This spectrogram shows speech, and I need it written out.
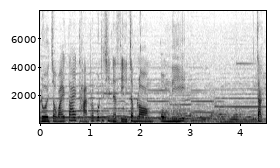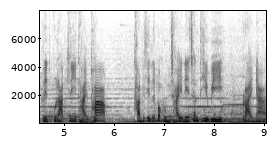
โดยจะไว้ใต้ฐานพระพุทธชินสีห์จำลององค์นี้ จากกริดกุหลาบคีรีถ่ายภาพ ทานพิสิทธิ์เลือบำรุงชัยเนชั่นทีวี รายงาน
